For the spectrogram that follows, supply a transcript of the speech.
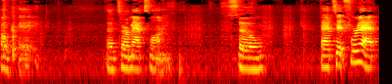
Okay. That's our max line. So that's it for that.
